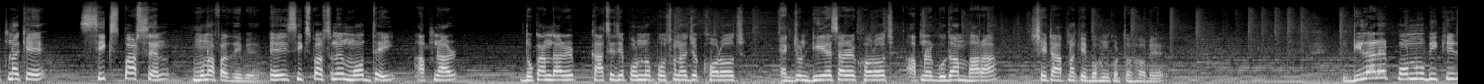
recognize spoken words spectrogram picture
আপনাকে সিক্স পার্সেন্ট মুনাফা দেবে। এই সিক্স পার্সেন্টের মধ্যেই আপনার দোকানদারের কাছে যে পণ্য পৌঁছানোর যে খরচ, একজন ডিএসআর এর খরচ, আপনার গুদাম ভাড়া, সেটা আপনাকে বহন করতে হবে। ডিলারের পণ্য বিক্রির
